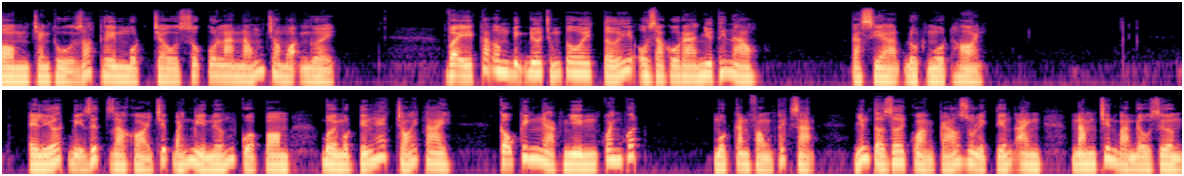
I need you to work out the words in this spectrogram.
Pom tranh thủ rót thêm một chầu sô-cô-la nóng cho mọi người. Vậy các ông định đưa chúng tôi tới Ozagora như thế nào? Cassia đột ngột hỏi. Elliot bị dứt ra khỏi chiếc bánh mì nướng của Pom bởi một tiếng hét chói tai. Cậu kinh ngạc nhìn quanh quất. Một căn phòng khách sạn, những tờ rơi quảng cáo du lịch tiếng Anh nằm trên bàn đầu giường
